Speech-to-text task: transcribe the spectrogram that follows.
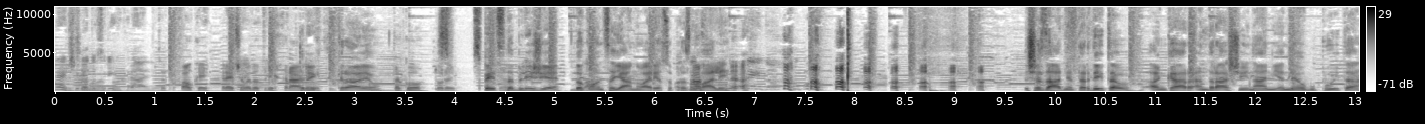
Rečeva do treh tako. kraljev. Tako, ok, rečemo do treh kraljev. Treh kraljev. Tako, torej, Spet sta bližje, do konca januarja so praznovali. Še zadnja trditev, Ankar, Andraš in Anja, ne obupujte.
